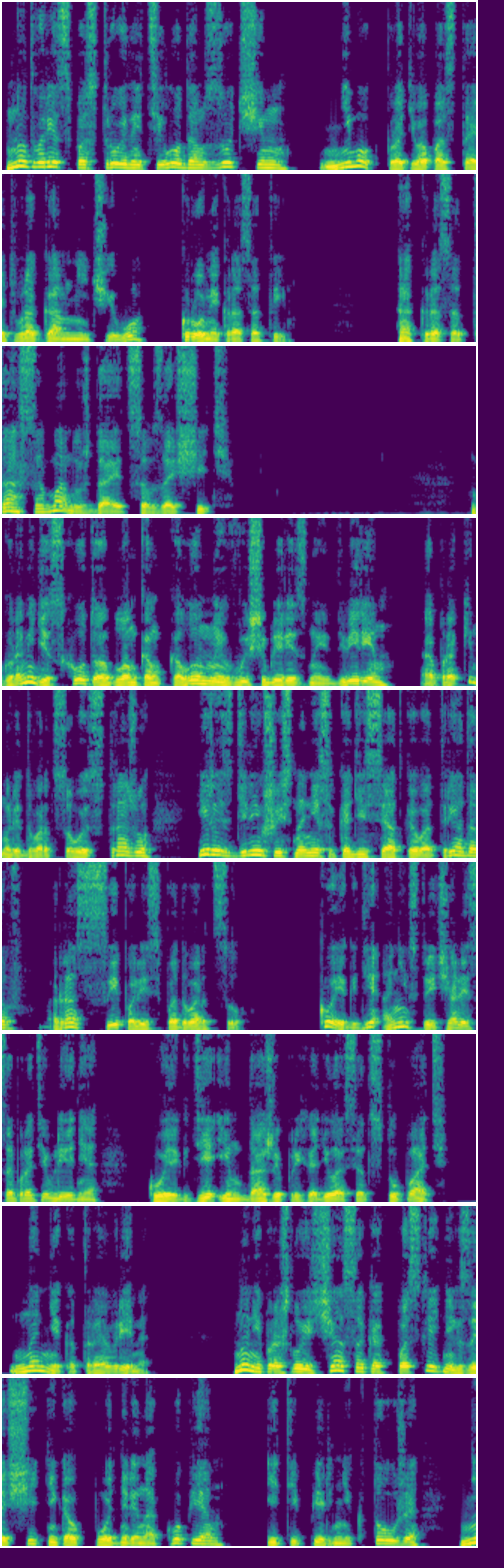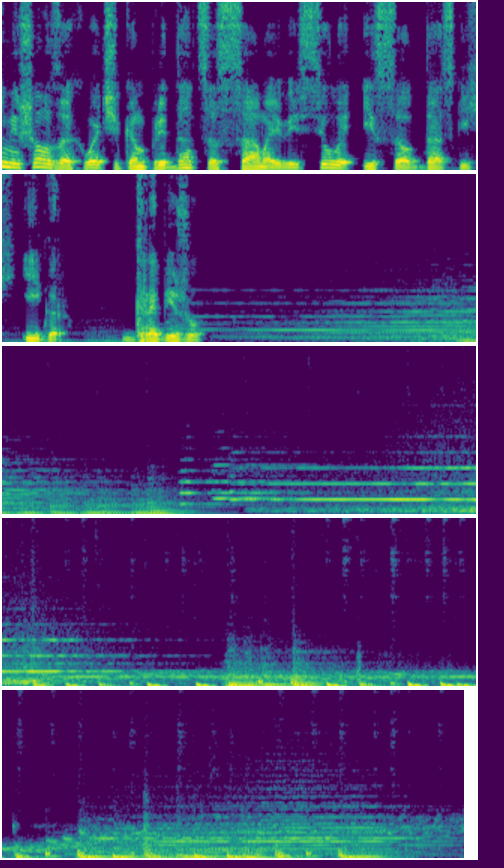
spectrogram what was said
Но дворец, построенный Тилодом Зодчим, не мог противопоставить врагам ничего, кроме красоты. А красота сама нуждается в защите. Гурамиди сходу обломком колонны вышибли резные двери, опрокинули дворцовую стражу и, разделившись на несколько десятков отрядов, рассыпались по дворцу. Кое-где они встречали сопротивление, кое-где им даже приходилось отступать на некоторое время. Но не прошло и часа, как последних защитников подняли на копья, и теперь никто уже не мешал захватчикам предаться самой веселой из солдатских игр – грабежу.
